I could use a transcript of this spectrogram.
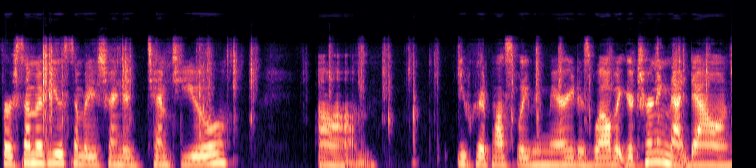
For some of you, somebody's trying to tempt you. Um, you could possibly be married as well, but you're turning that down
